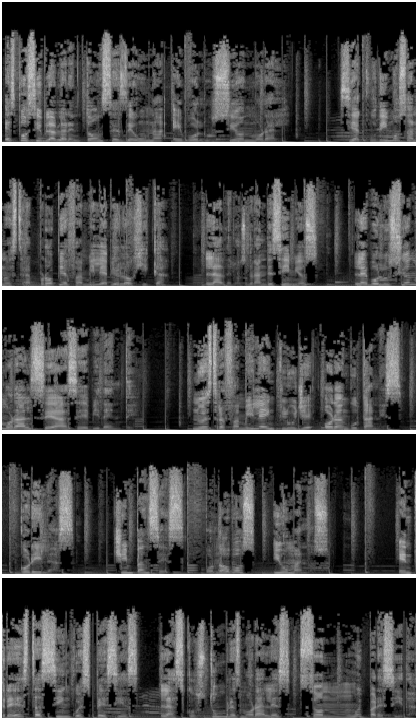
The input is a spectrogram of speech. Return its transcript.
Es posible hablar entonces de una evolución moral. Si acudimos a nuestra propia familia biológica, la de los grandes simios, la evolución moral se hace evidente. Nuestra familia incluye orangutanes, gorilas, chimpancés, bonobos y humanos. Entre estas cinco especies, las costumbres morales son muy parecidas.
